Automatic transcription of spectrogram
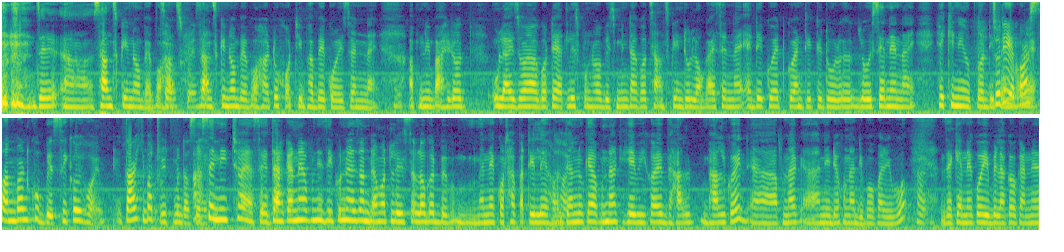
যে ছানস্ক্ৰীনৰ ব্যৱহাৰ। ছানস্ক্ৰীনৰ ব্যৱহাৰটো সঠিকভাৱে কৰিছে নাই? আপুনি বাহিৰত ওলাই যোৱাৰ আগতে এটলিষ্ট পোন্ধৰ বিছ মিনিট আগত ছানস্ক্ৰীনটো লগাইছে নাই? এডেকুৱেট কুৱাণ্টিটিটো লৈছেনে নাই? সেইখিনিৰ ওপৰত যদি এবাৰ ছানবাৰ্ণ খুব বেছিকৈ হয় তাৰ কিবা ট্ৰিটমেণ্ট আছে আছে নিশ্চয় আছে। তাৰ কাৰণে আপুনি যিকোনো এজন ডাৰ্মাটলজিষ্টৰ লগত মানে কথা পাতিলেই হ'ল। তেওঁলোকে আপোনাক সেই বিষয়ে ভাল ভালকৈ আপোনাক নিৰ্দেশনা দিব পাৰিব যে কেনেকৈ এইবিলাকৰ কাৰণে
